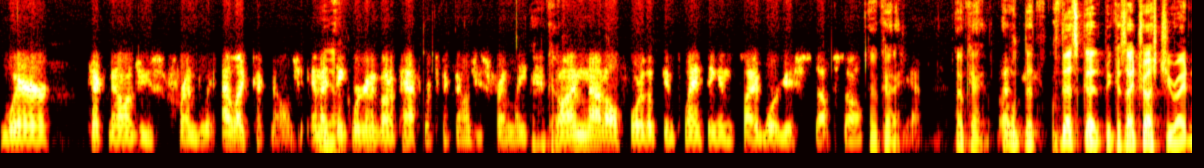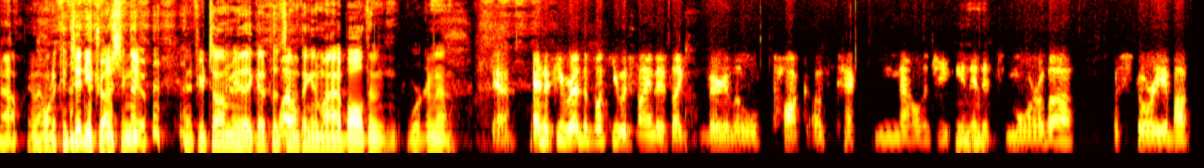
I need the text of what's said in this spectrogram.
where technology is friendly. I like technology, and I Yeah. think we're going to go on a path where technology's friendly. Okay. So I'm not all for the implanting and cyborgish stuff. So Okay. Yeah. Okay. Well, that, that's good because I trust you right now, and I want to continue trusting you. And if you're telling me they got to put Well- something in my eyeball, then we're gonna. Yeah, and if you read the book, you would find there's like very little talk of technology in Mhm. it. It's more of a a story about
